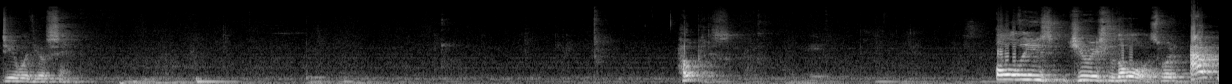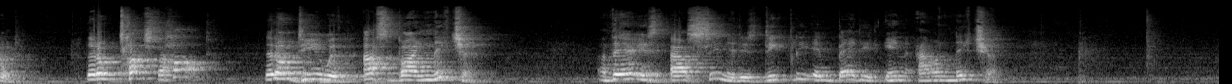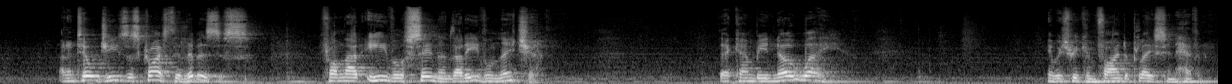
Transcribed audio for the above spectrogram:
deal with your sin? Hopeless. All these Jewish laws were outward. They don't touch the heart. They don't deal with us by nature. And there is our sin. It is deeply embedded in our nature. And until Jesus Christ delivers us from that evil sin and that evil nature, there can be no way in which we can find a place in heaven.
